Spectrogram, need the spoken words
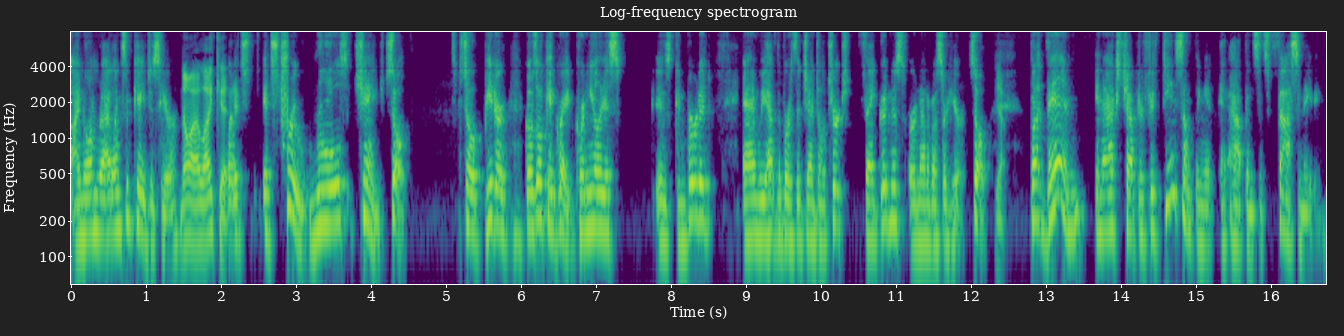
I know I'm rattling some cages here. No, I like it. But it's it's true. Rules change. So so Peter goes, okay, great. Cornelius is converted, and we have the birth of the Gentile church. Thank goodness, or none of us are here. So, yeah. But then in Acts chapter 15, something it, it happens that's fascinating.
